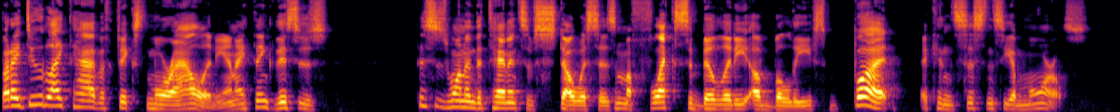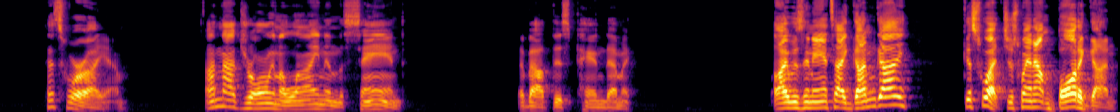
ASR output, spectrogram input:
But I do like to have a fixed morality, and I think this is this is one of the tenets of Stoicism a flexibility of beliefs, but a consistency of morals. That's where I am. I'm not drawing a line in the sand about this pandemic. I was an anti gun guy. Guess what? Just went out and bought a gun.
